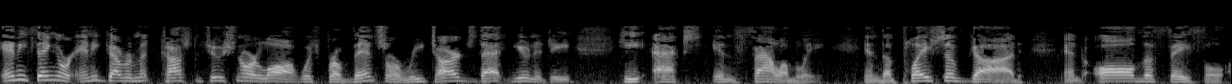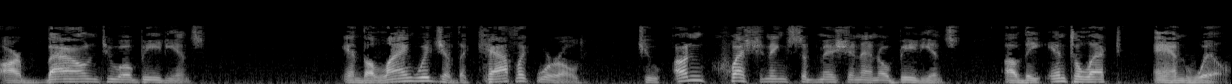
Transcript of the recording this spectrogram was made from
anything or any government, constitution, or law which prevents or retards that unity, he acts infallibly in the place of God, and all the faithful are bound to obedience. In the language of the Catholic world, to unquestioning submission and obedience of the intellect and will.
